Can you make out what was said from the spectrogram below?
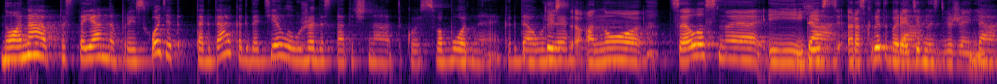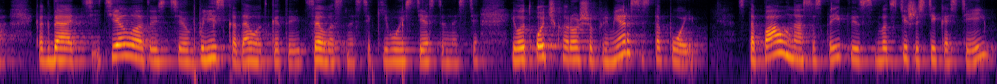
Но она постоянно происходит тогда, когда тело уже достаточно такое свободное, когда уже... То есть оно целостное и да, есть раскрытая вариативность да, движения? Да, когда тело, то есть близко, да, вот к этой целостности, к его естественности. И вот очень хороший пример со стопой. Стопа у нас состоит из 26 костей,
